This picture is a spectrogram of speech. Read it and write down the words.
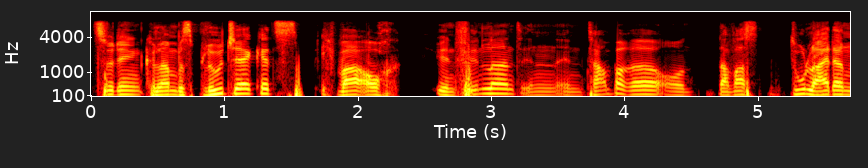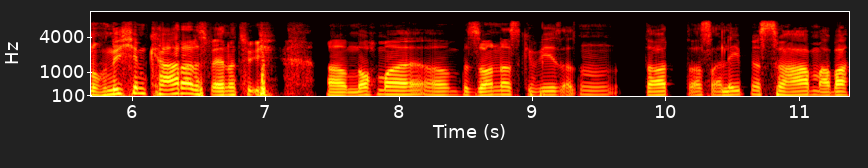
zu den Columbus Blue Jackets. Ich war auch in Finnland, in, in Tampere und da warst du leider noch nicht im Kader. Das wäre natürlich ähm, nochmal äh, besonders gewesen, dort das Erlebnis zu haben. Aber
